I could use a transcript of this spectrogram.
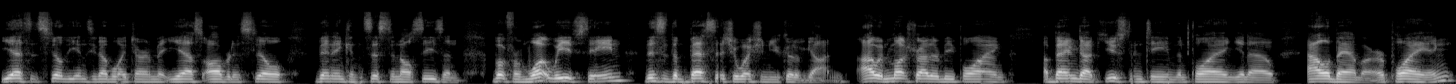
Yes, it's still the NCAA tournament. Yes, Auburn has still been inconsistent all season. But from what we've seen, this is the best situation you could have gotten. I would much rather be playing a banged up Houston team than playing, you know, Alabama or playing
